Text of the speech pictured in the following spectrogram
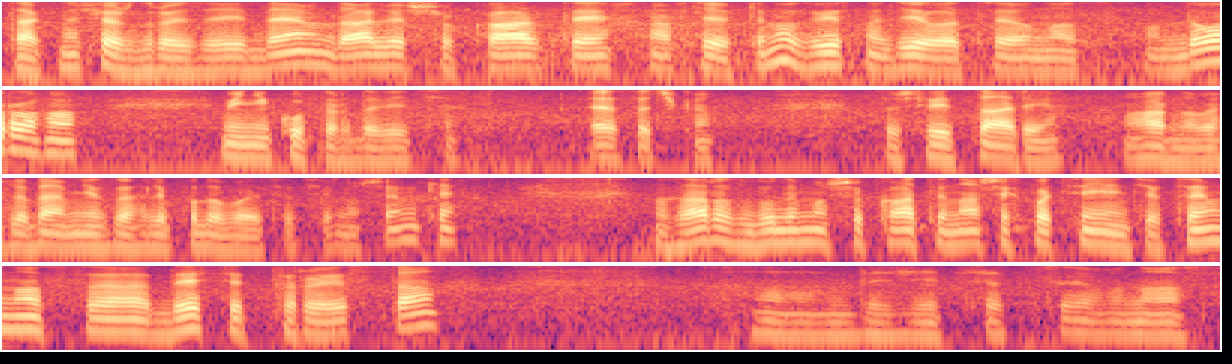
Так, ну що ж, друзі, йдемо далі шукати автівки. Ну, звісно діло, це у нас дорого. Міні Купер, дивіться, есочка. Це Швейцарія. Гарно виглядає, мені взагалі подобаються ці машинки. Зараз будемо шукати наших пацієнтів. Це у нас е, 10300. Дивіться, це у нас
